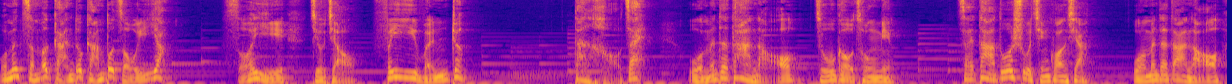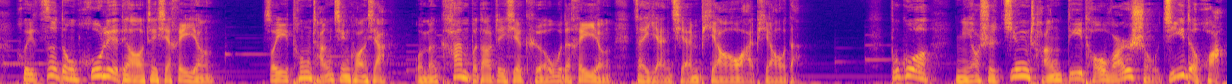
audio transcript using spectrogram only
我们怎么赶都赶不走一样。所以就叫飞蚊症。但好在。我们的大脑足够聪明，在大多数情况下，我们的大脑会自动忽略掉这些黑影，所以通常情况下，我们看不到这些可恶的黑影在眼前飘啊飘的。不过，你要是经常低头玩手机的话，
